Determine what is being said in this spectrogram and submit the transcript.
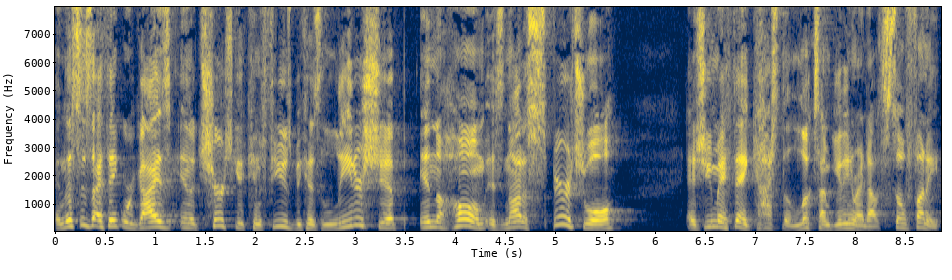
And this is, I think, where guys in the church get confused because leadership in the home is not as spiritual as you may think. Gosh, the looks I'm getting right now, it's so funny.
